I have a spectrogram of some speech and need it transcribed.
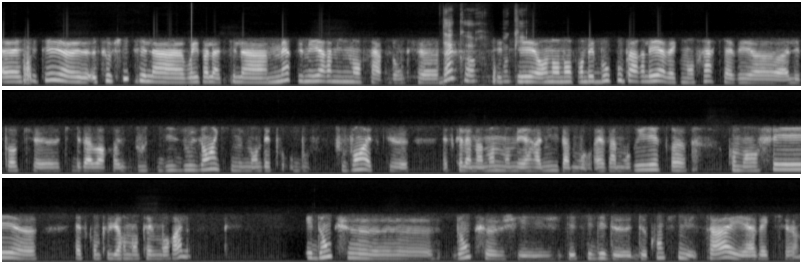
Euh, c'était euh, Sophie, c'est la, oui voilà, c'est la mère du meilleur ami de mon frère. Donc euh, D'accord. on en entendait beaucoup parler avec mon frère qui avait euh, à l'époque, euh, qui devait avoir 10-12 ans et qui nous demandait souvent est-ce que, est-ce que la maman de mon meilleur ami va, elle va mourir, euh, comment on fait, euh, est-ce qu'on peut lui remonter le moral? Et donc, euh, donc euh, j'ai, j'ai décidé de, de continuer ça et avec, euh,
